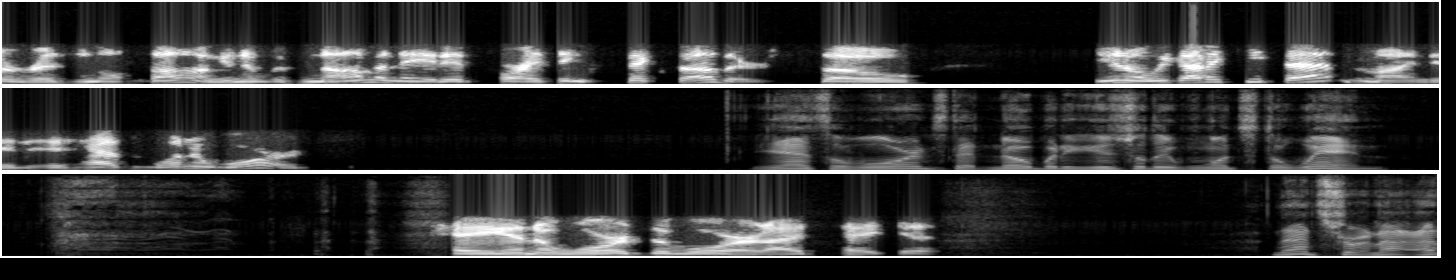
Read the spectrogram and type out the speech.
original song, and it was nominated for I think six others. So, you know, we got to keep that in mind. It, it has won awards. Yes, awards that nobody usually wants to win. hey, an awards award, I'd take it. That's true, and I,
